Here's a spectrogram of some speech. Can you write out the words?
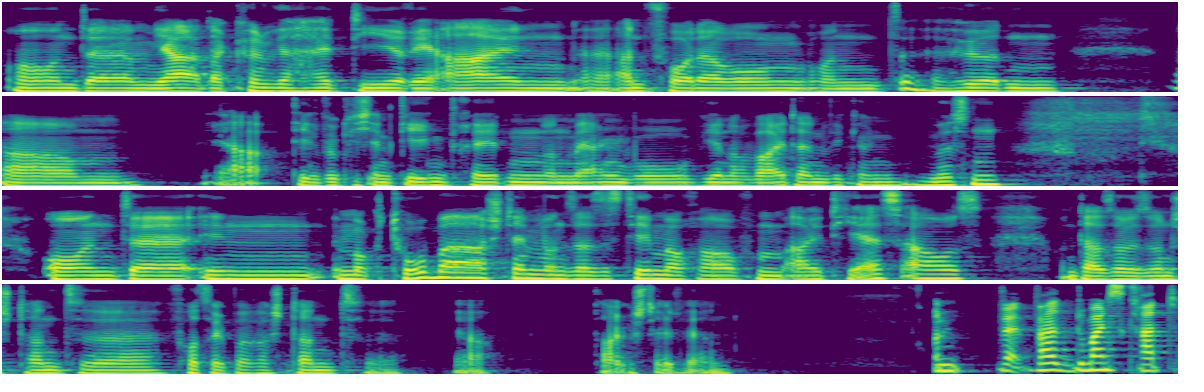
Und ähm, ja, da können wir halt die realen äh, Anforderungen und äh, Hürden ähm, ja, denen wirklich entgegentreten und merken, wo wir noch weiterentwickeln müssen. Und äh, in, im Oktober stellen wir unser System auch auf dem ITS aus und da soll so ein Stand, äh, vorzeigbarer Stand äh, ja, dargestellt werden. Und du meinst gerade,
